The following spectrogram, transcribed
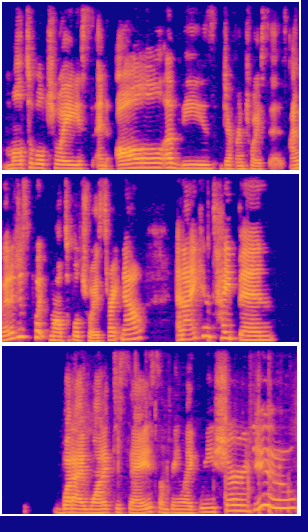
multiple choice, and all of these different choices? I'm going to just put multiple choice right now, and I can type in what I want it to say, something like, we sure do.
